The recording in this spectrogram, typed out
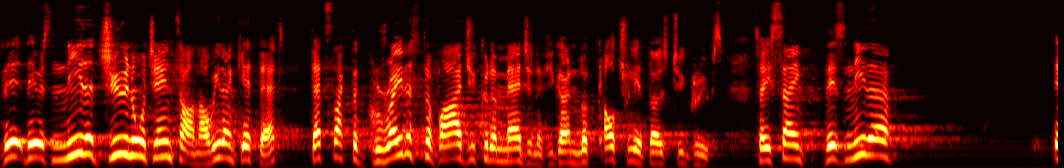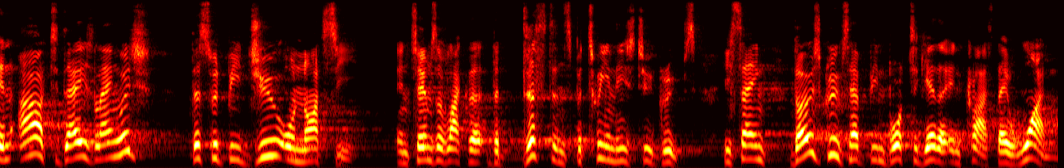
There, there is neither Jew nor Gentile. Now, we don't get that. That's like the greatest divide you could imagine if you go and look culturally at those two groups. So he's saying there's neither, in our today's language, this would be Jew or Nazi in terms of like the, the distance between these two groups. He's saying those groups have been brought together in Christ. They're one.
